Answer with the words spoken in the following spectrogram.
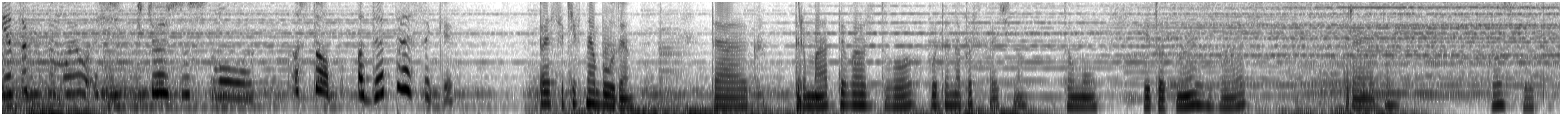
я так втомилась, що ж заснула. А стоп, а де песики? Песиків не буде. Так, тримати вас двох буде небезпечно. Тому від одної з вас треба позбутись.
